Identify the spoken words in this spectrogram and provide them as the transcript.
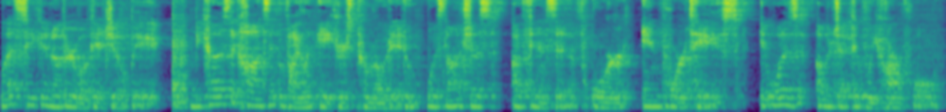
Let's take another look at jailbait. Because the content ViolentAcrez promoted was not just offensive or in poor taste, it was objectively harmful.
